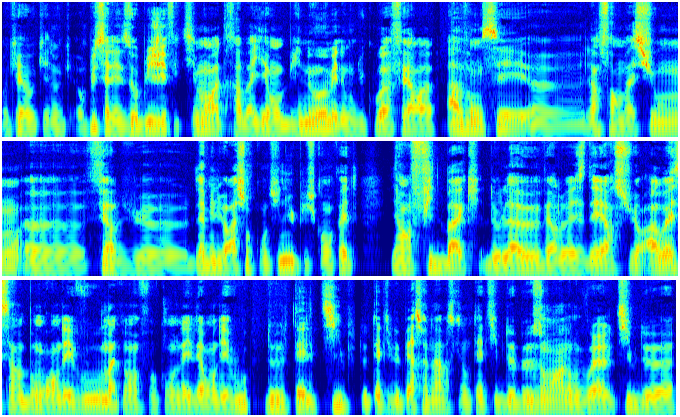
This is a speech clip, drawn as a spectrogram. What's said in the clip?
ok, ok. Donc en plus, ça les oblige effectivement à travailler en binôme et donc du coup à faire euh, avancer euh, l'information, euh, faire de l'amélioration continue, puisqu'en fait, il y a un feedback de l'AE vers le SDR sur ah ouais, c'est un bon rendez-vous. Maintenant, il faut qu'on ait des rendez-vous de tel type, de tel type de persona parce qu'ils ont tel type de besoin. Donc voilà le type de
